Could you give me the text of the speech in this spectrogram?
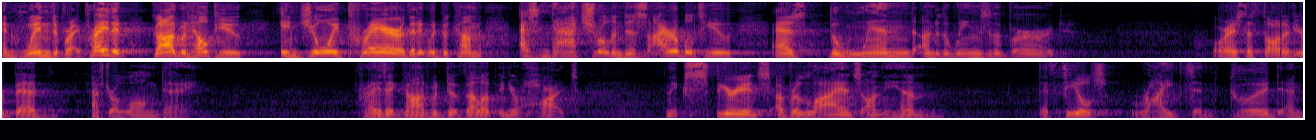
and when to pray. Pray that God would help you enjoy prayer, that it would become as natural and desirable to you as the wind under the wings of a bird or as the thought of your bed after a long day. Pray that God would develop in your heart an experience of reliance on Him that feels right and good and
